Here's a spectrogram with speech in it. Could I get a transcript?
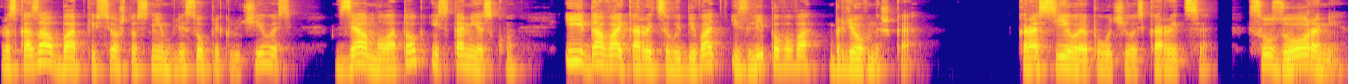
рассказал бабке все, что с ним в лесу приключилось, взял молоток и стамеску и давай корыце выбивать из липового бревнышка. Красивая получилась корыца, с узорами.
